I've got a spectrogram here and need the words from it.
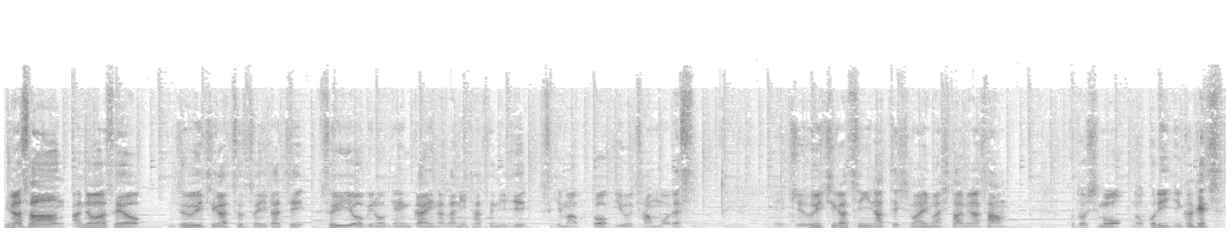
皆さん、あにょわせよ。11月1日、水曜日の限界灘に立つ虹、隙間ことゆうちゃんもです。え11月になってしまいました、皆さん。今年も残り2ヶ月、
